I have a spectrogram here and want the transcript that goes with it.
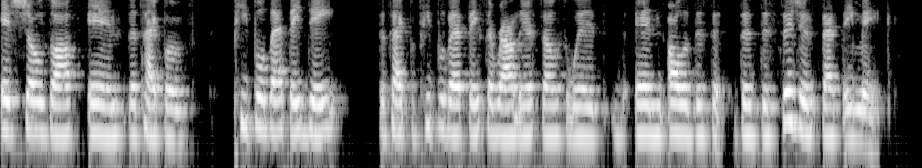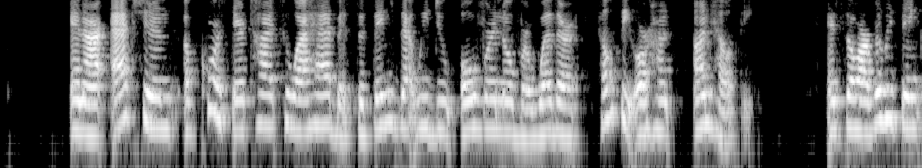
it shows off in the type of people that they date, the type of people that they surround themselves with, and all of this, the decisions that they make. And our actions, of course, they're tied to our habits, the things that we do over and over, whether healthy or un- unhealthy. And so I really think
